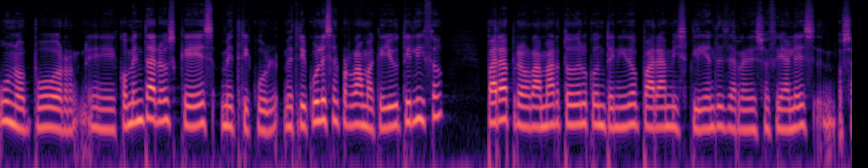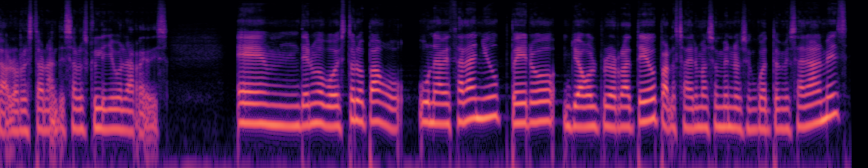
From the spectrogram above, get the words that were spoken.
uno por eh, comentaros que es Metricool. Metricool es el programa que yo utilizo para programar todo el contenido para mis clientes de redes sociales, o sea, los restaurantes a los que le llevo las redes. Em, de nuevo, esto lo pago una vez al año, pero yo hago el prorrateo para saber más o menos en cuánto me sale al mes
